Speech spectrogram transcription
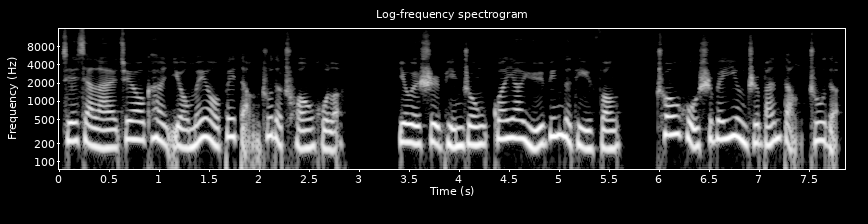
接下来就要看有没有被挡住的窗户了，因为视频中关押于冰的地方。窗户是被硬纸板挡住的，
